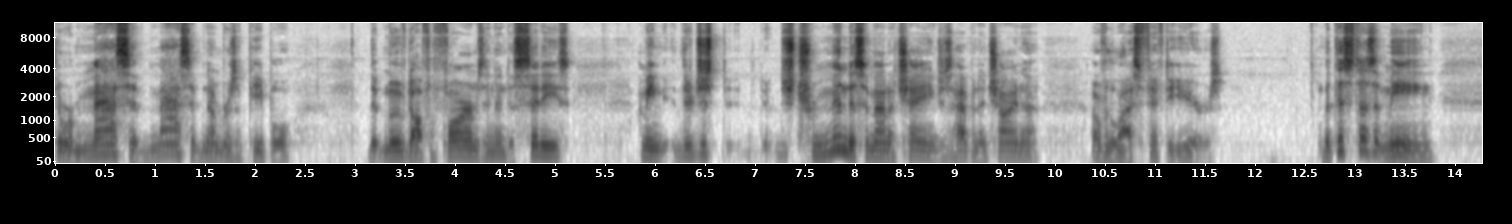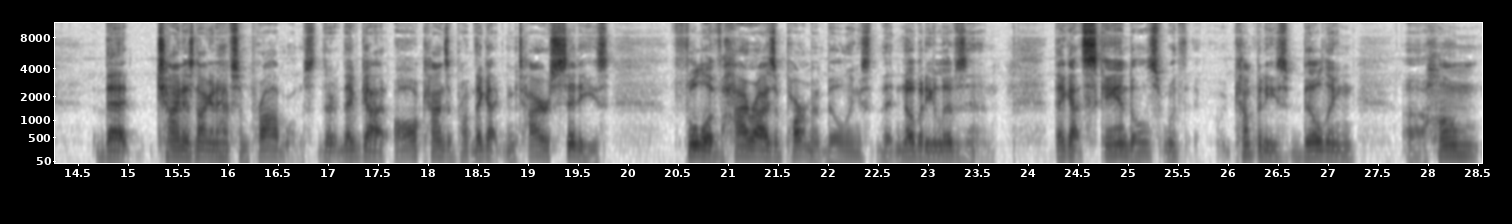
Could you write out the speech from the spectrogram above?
There were massive, massive numbers of people that moved off of farms and into cities. I mean, they're just just tremendous amount of change has happened in China over the last 50 years. But this doesn't mean that China's not going to have some problems. they they've got all kinds of problems. They got entire cities full of high-rise apartment buildings that nobody lives in. They got scandals with companies building uh, home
